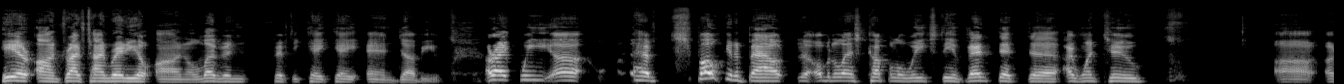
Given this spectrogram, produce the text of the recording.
here on Drive Time Radio on 1150 KKNW. All right, we uh, have spoken about uh, over the last couple of weeks the event that uh, I went to uh, a,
